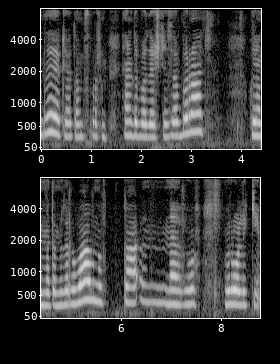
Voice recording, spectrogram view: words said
Де як я там в прошлом. Треба буде ще забрати. Бо я там зарвав ну. Не в, в ролики.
